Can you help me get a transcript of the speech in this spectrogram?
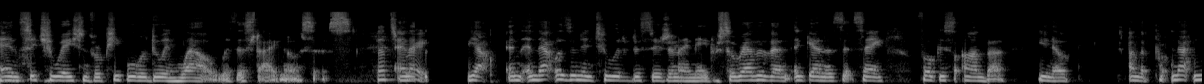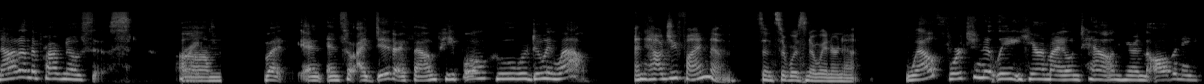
and situations where people were doing well with this diagnosis. That's and great. Yeah. And, and that was an intuitive decision I made. So rather than, again, as it's saying, focus on the, you know, on the not not on the prognosis. Right. Um, but and and so I did. I found people who were doing well. And how'd you find them since there was no internet? Well, fortunately, here in my own town, here in the Albany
